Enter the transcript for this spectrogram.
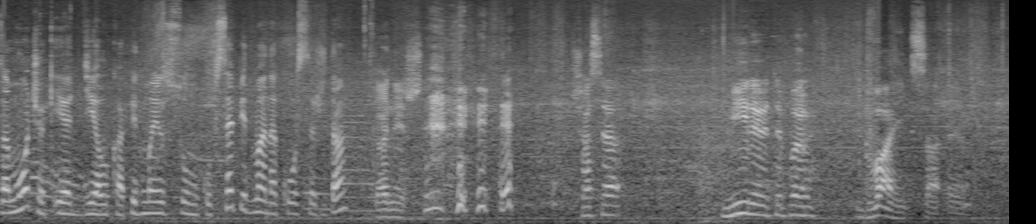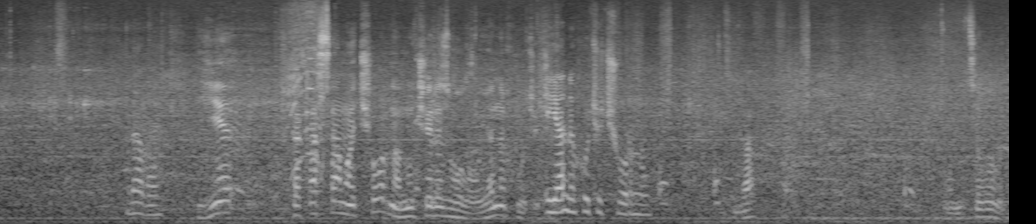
замочок і відділка під мою сумку. Все під мене косиш, так? Да? Звісно. Зараз я міряю тепер 2 XL. Давай. Є така сама чорна, ну через голову. Я не хочу. І я не хочу чорну. Да? Ну це велика.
